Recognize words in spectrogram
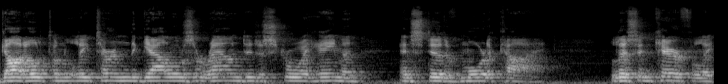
God ultimately turned the gallows around to destroy Haman instead of Mordecai. Listen carefully.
